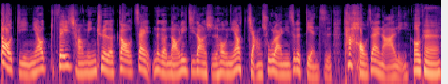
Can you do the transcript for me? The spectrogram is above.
到底你要非常明确的告，在那个脑力激荡的时候，你要讲出来，你这个点子它好在哪里？OK，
